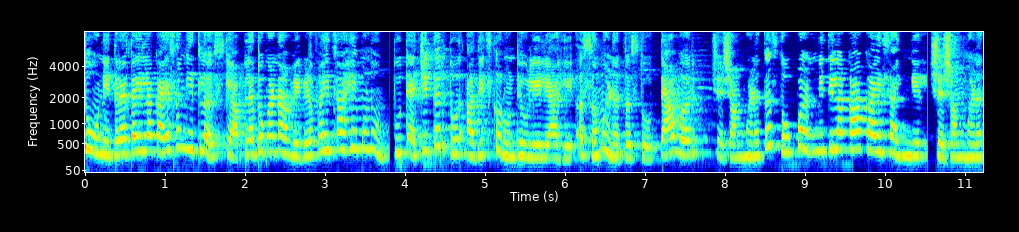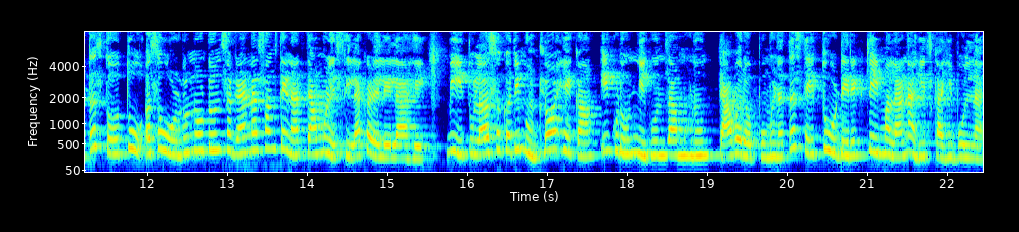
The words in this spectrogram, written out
तू नेत्राताईला काय सांगितलंस की आपल्या दोघांना वेगळं व्हायचं आहे म्हणून? तू त्याची तरतूद आधीच करून ठेवलेली आहे असं म्हणत असतो. त्यावर शशांक म्हणत असतो पण मी तिला का काय सांगेल? शशांक म्हणत असतो तू असं ओरडून ओरडून सगळ्यांना सांगते ना त्यामुळेच तिला कळलेलं आहे. मी तुला असं कधी म्हटलो आहे का? इकडून निघून जा म्हणून. त्यावर अप्पू म्हणत असते तू डिरेक्टली मला नाहीच काही बोलणार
